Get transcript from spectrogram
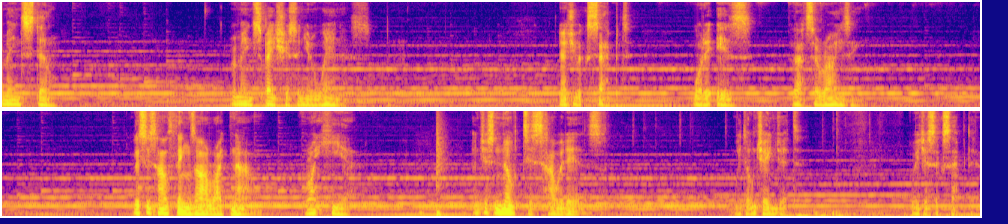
Remain still. remain spacious in your awareness as you accept what it is that's arising. This is how things are right now, right here. And just notice how it is. We don't change it, we just accept it.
